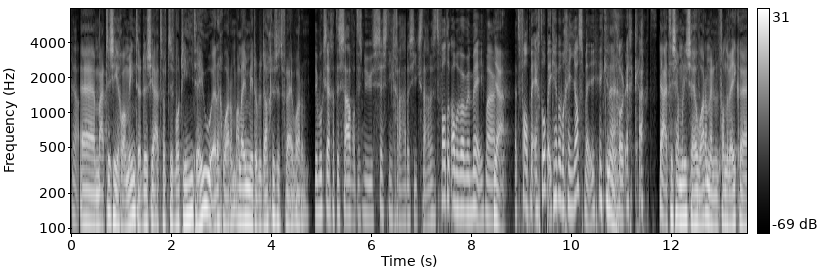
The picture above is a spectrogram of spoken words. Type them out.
Ja. Eh, maar het is hier gewoon winter. Dus ja, het, wordt- het wordt hier niet heel erg warm. Alleen midden op de dag is het vrij warm. Nu moet ik zeggen, het is avond, het is nu 16 graden zie ik staan. Dus het valt ook allemaal wel weer mee. Maar Ja. het valt me echt op. Ik heb helemaal geen jas mee. Ik heb Nee. het gewoon echt koud. ja, het is helemaal niet zo heel warm. En van de week eh,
